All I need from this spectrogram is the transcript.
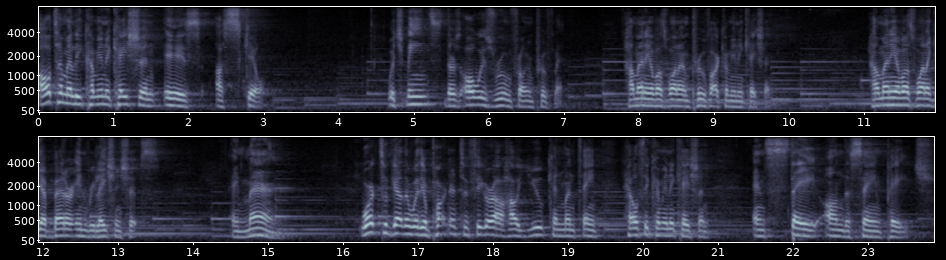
Ultimately, communication is a skill, which means there's always room for improvement. How many of us want to improve our communication? How many of us want to get better in relationships? Amen. Work together with your partner to figure out how you can maintain healthy communication and stay on the same page.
